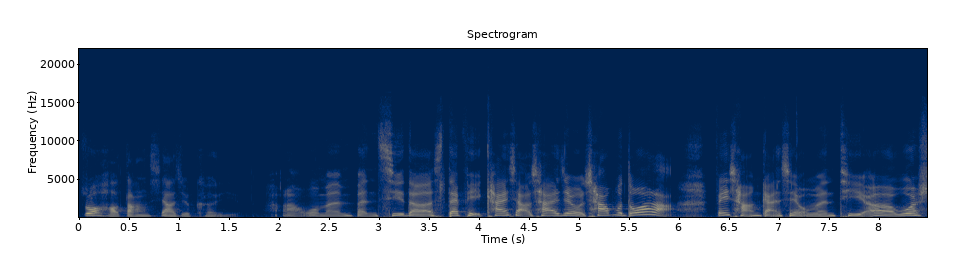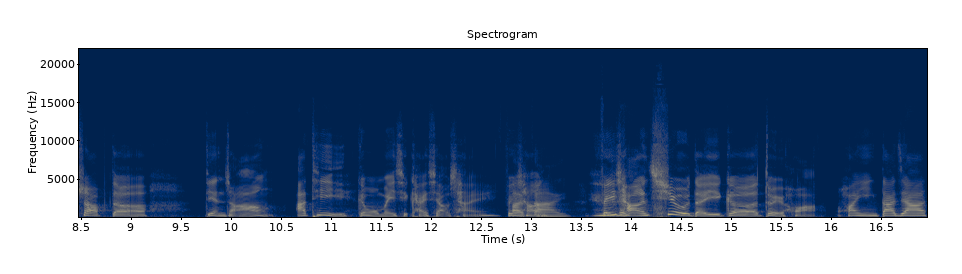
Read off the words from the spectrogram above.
做好当下就可以。好了，我们本期的 Steppy 开小差就差不多了。非常感谢我们 T 二 Workshop 的店长阿 T 跟我们一起开小差，非常 非常 chill 的一个对话。欢迎大家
